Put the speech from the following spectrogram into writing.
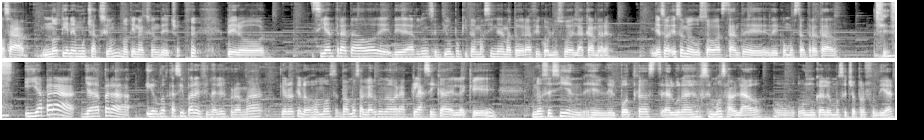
O sea, no tiene mucha acción, no tiene acción de hecho, pero sí han tratado de, de darle un sentido un poquito más cinematográfico al uso de la cámara. Eso, eso me gustó bastante de, de cómo está tratado. Así es. Y ya para, ya para irnos casi para el final del programa, creo que nos vamos, vamos a hablar de una obra clásica de la que no sé si en, en el podcast alguna vez hemos hablado o, o nunca lo hemos hecho a profundidad,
